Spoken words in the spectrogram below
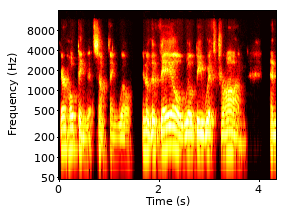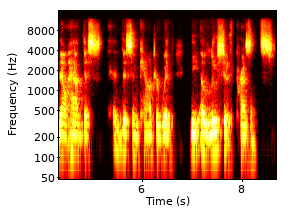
They're hoping that something will, you know, the veil will be withdrawn and they'll have this this encounter with the elusive presence.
